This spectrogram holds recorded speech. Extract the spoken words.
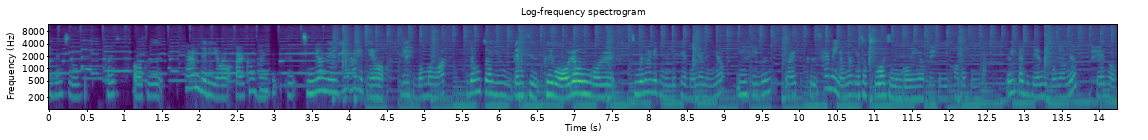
events or because 어, 그 사람들이요 are confronted 그 직면을 해, 하게 돼요. with 뭐뭐와 부정적인 이벤트 그리고 어려운 거를 직면하게 되는데 그게 뭐냐면요, in given life 그 삶의 영역에서 주어지는 거예요. 그래서 이 과거분사 여기까지 내용이 뭐냐 면 그래서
